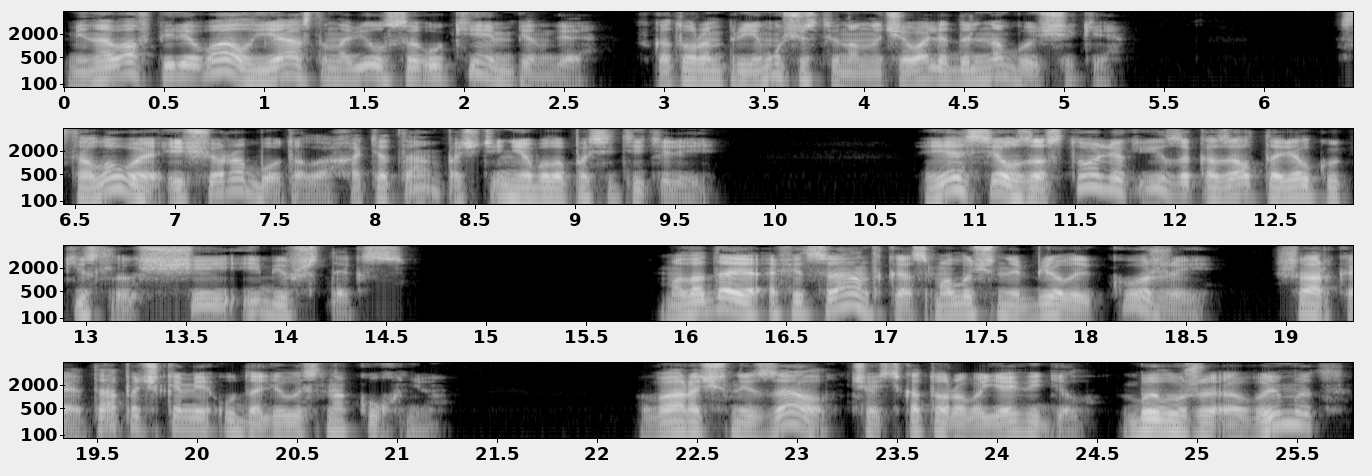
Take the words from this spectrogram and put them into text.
Миновав перевал, я остановился у кемпинга, в котором преимущественно ночевали дальнобойщики. Столовая еще работала, хотя там почти не было посетителей. Я сел за столик и заказал тарелку кислых щей и бифштекс. Молодая официантка с молочно-белой кожей, шаркая тапочками, удалилась на кухню. Варочный зал, часть которого я видел, был уже вымыт,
